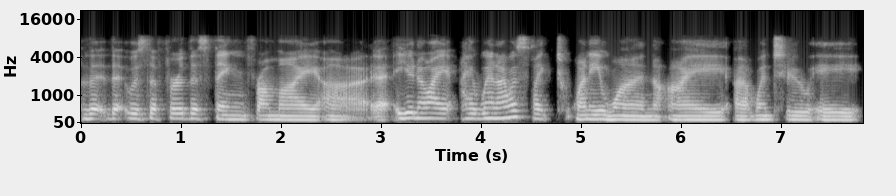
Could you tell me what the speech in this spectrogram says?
that, that was the furthest thing from my uh you know i i when i was like 21 i uh, went to a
